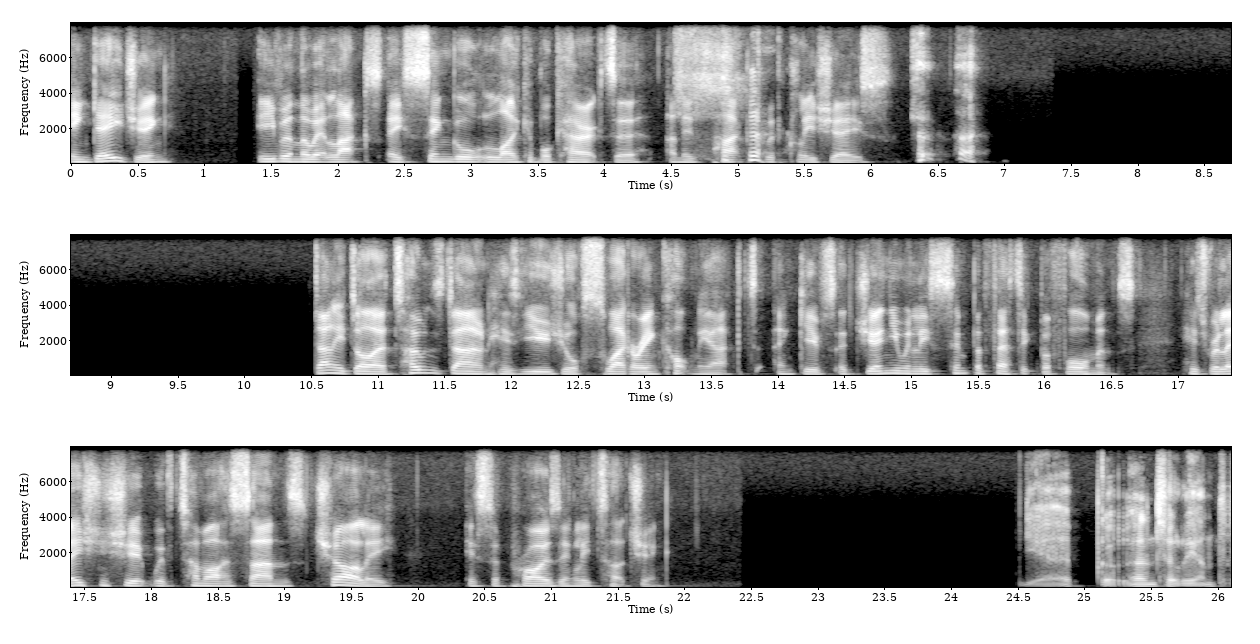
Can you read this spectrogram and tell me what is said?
Engaging, even though it lacks a single likable character and is packed with cliches. Danny Dyer tones down his usual swaggering Cockney act and gives a genuinely sympathetic performance. His relationship with Tamer Hassan's Charlie is surprisingly touching. Yeah, until the end.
